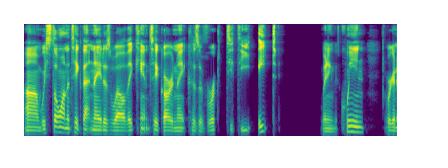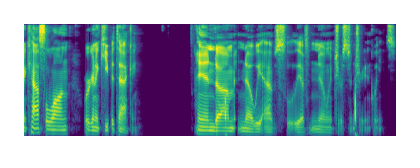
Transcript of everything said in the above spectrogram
Um, we still want to take that knight as well. They can't take our knight because of rook to d8, winning the queen. We're going to castle long. We're going to keep attacking. And um, no, we absolutely have no interest in trading queens.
